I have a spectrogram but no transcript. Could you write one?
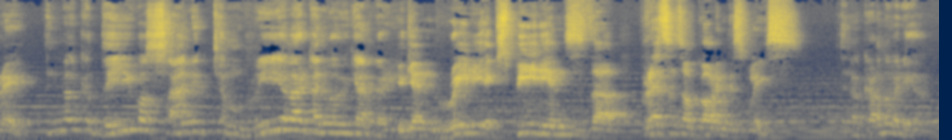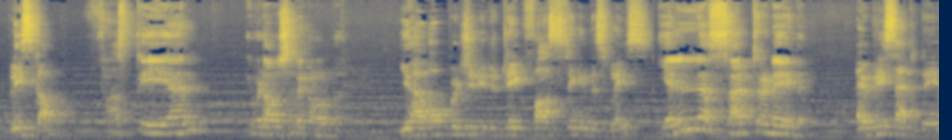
pray. നിങ്ങൾക്ക് ദൈവ സാന്നിധ്യം റിയൽ ആയിട്ട് അനുഭവിക്കാൻ കഴിയും You can really experience the presence of God in this place. നിങ്ങൾ കടന്നു വരിക Please come. ഫാസ്റ്റ് ചെയ്യാൻ ഇവിടെ അവസരങ്ങളുണ്ട് You have opportunity to take fasting in this place എല്ലാ സാറ്റർഡേയിലും every Saturday.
